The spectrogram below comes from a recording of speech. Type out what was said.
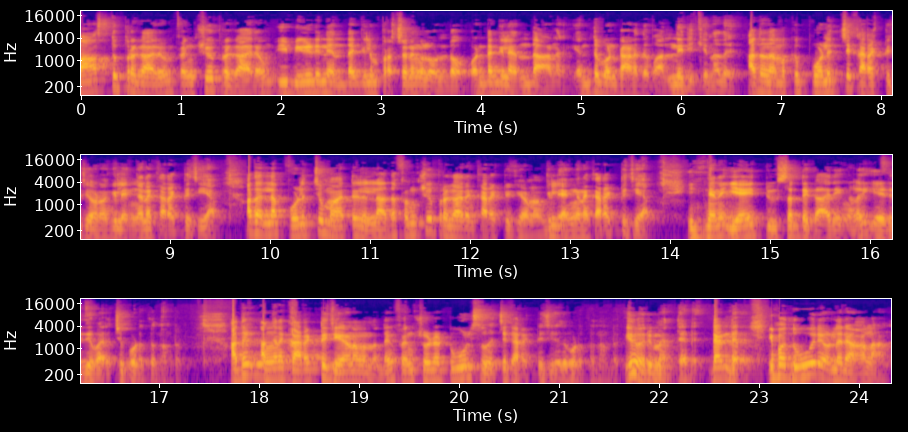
വാസ്തു പ്രകാരവും ഫെങ്ഷു പ്രകാരവും ഈ വീടിന് എന്തെങ്കിലും പ്രശ്നങ്ങളുണ്ടോ? ഉണ്ടെങ്കിൽ എന്താണ്? എന്തുകൊണ്ടാണ് ഇത് വന്നിരിക്കുന്നത്? അത് നമുക്ക് പൊളിച്ച് കറക്റ്റ് ചെയ്യണമെങ്കിൽ എങ്ങനെ കറക്റ്റ് ചെയ്യാം? അതല്ല പൊളിച്ചു മാറ്റലില്ലാതെ ഫംഗ്ഷൻ പ്രകാരം കറക്റ്റ് ചെയ്യണമെങ്കിൽ എങ്ങനെ കറക്റ്റ് ചെയ്യാം? ഇങ്ങനെ എ ടു സെഡ് കാര്യങ്ങൾ എഴുതി വരച്ച് കൊടുക്കുന്നുണ്ട്. അത് അങ്ങനെ കറക്റ്റ് ചെയ്യണമെന്നുണ്ടെങ്കിൽ ഫെങ്ഷുയുടെ ടൂൾസ് വെച്ച് കറക്റ്റ് ചെയ്ത് കൊടുക്കുന്നുണ്ട്. ഇതൊരു മെത്തേഡ് രണ്ട് ഇപ്പോൾ ദൂരെയുള്ള ഒരാളാണ്.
